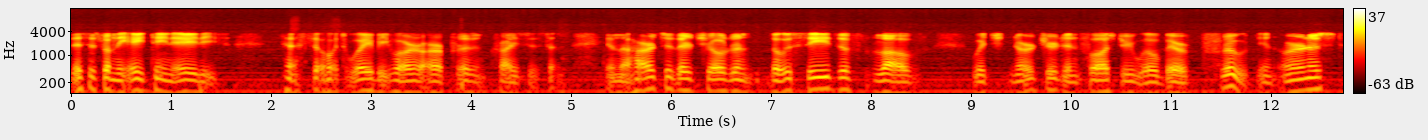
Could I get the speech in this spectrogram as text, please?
This is from the 1880s, so it's way before our present crisis. And In the hearts of their children, those seeds of love which nurtured and fostered will bear fruit in earnest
